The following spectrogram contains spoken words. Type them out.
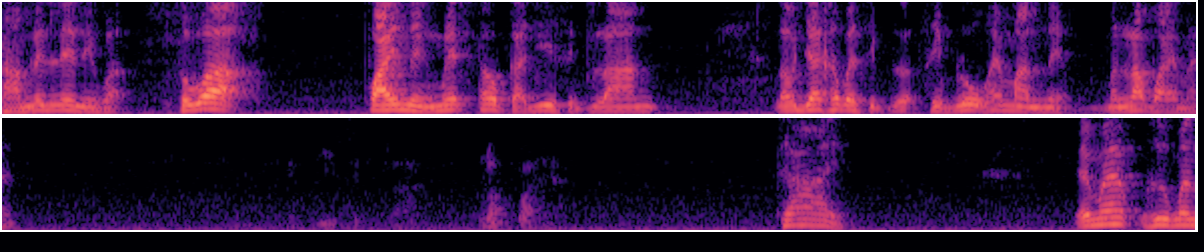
ถามเล่นๆดีกว่าสมมติว่าไฟหนึ่งเม็ดเท่ากับยี่สิบล้าน เรายัดเข้าไปสิบสิบลูกให้มันเนี่ย มันรับไหวไหมยี่สิบล้านรับไหวอะใช่เห็นไหมคือมัน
